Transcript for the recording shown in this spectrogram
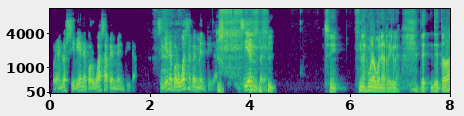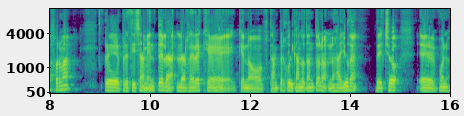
por ejemplo, si viene por WhatsApp es mentira. Si viene por WhatsApp es mentira. Siempre. Sí, es una buena regla. De, todas formas, eh, precisamente las redes que, nos están perjudicando tanto nos ayudan. De hecho, eh, bueno,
